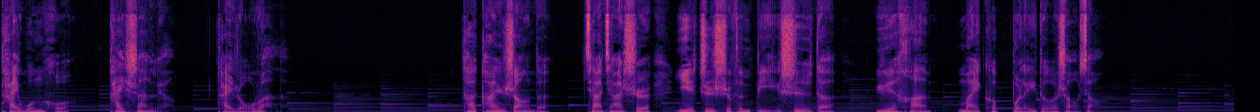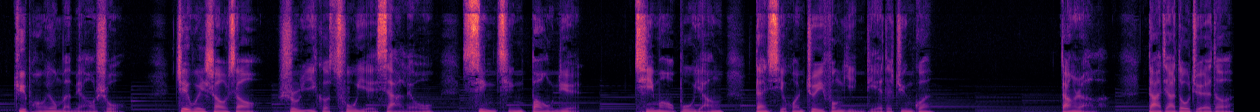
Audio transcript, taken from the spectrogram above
太温和、太善良、太柔软了，他看上的恰恰是叶芝十分鄙视的约翰·麦克布雷德少校。据朋友们描述。这位少校是一个粗野下流、性情暴虐、其貌不扬，但喜欢追风引蝶的军官。当然了，大家都觉得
